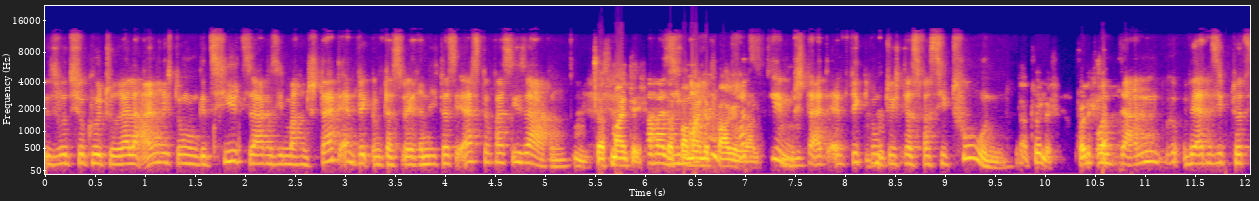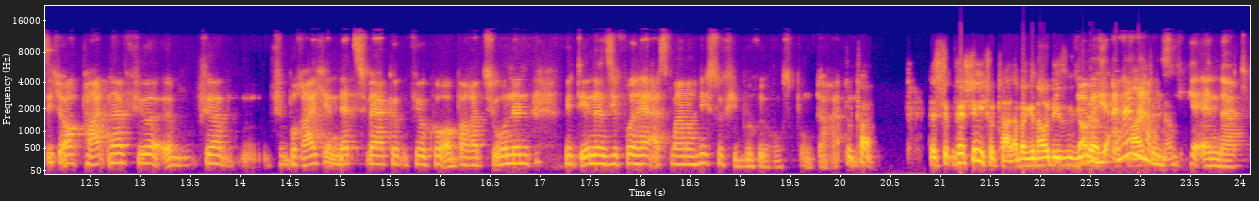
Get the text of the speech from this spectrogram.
soziokulturelle Einrichtungen gezielt sagen, sie machen Stadtentwicklung, das wäre nicht das Erste, was sie sagen. Hm, das meinte ich. Aber das sie war meine Frage trotzdem gerade. Stadtentwicklung mhm. durch das, was sie tun. Natürlich, völlig klar. Und dann werden sie plötzlich auch Partner für, äh, für, für Bereiche, Netzwerke, für Kooperationen, mit denen sie vorher erstmal noch nicht so viel Berührungspunkte hatten. Total. Das verstehe ich total, aber genau diesen Aber die anderen haben ne? sich geändert.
